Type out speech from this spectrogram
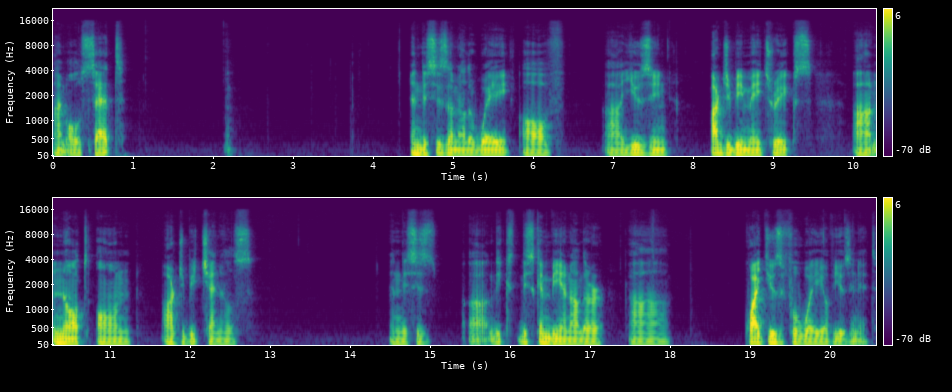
I'm all set. And this is another way of uh, using RGB matrix uh, not on RGB channels. And this is uh, this can be another uh, quite useful way of using it.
